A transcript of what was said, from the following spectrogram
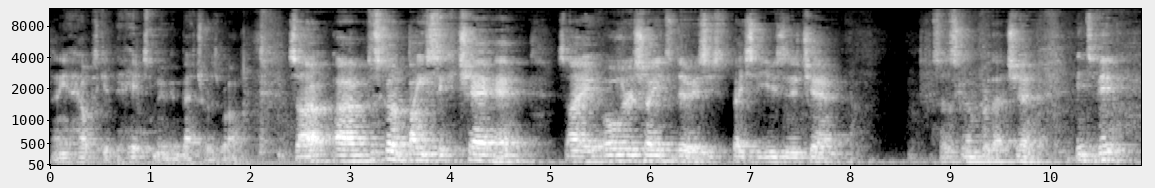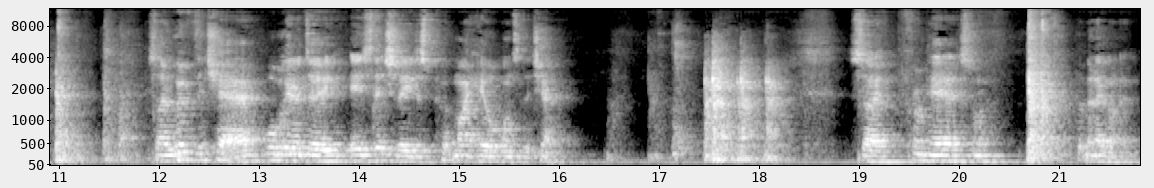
So it helps get the hips moving better as well. So um, just got a basic chair here. So all I'm going to show you to do is just basically using a chair. So I'm just going to put that chair into view. So with the chair, what we're going to do is literally just put my heel onto the chair. So from here, I just want to put my leg on it.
